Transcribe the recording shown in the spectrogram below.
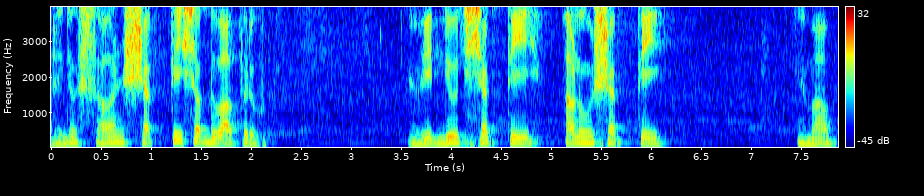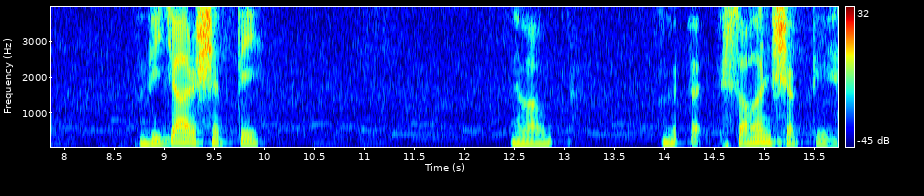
છે. જો સહન શક્તિ શબ્દ વાપર્યું, વિદ્યુત શક્તિ અણુશક્તિ એમાં વિચાર શક્તિ, એમાં સહન શક્તિ,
